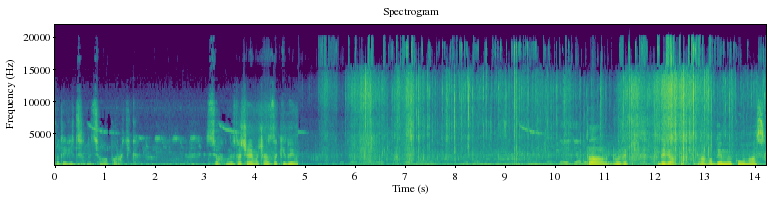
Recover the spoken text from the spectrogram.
Подивіться на цього апаратика. Все, не втрачаємо час, закидуємо. Так, друзі, дев'ята на годиннику у нас.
